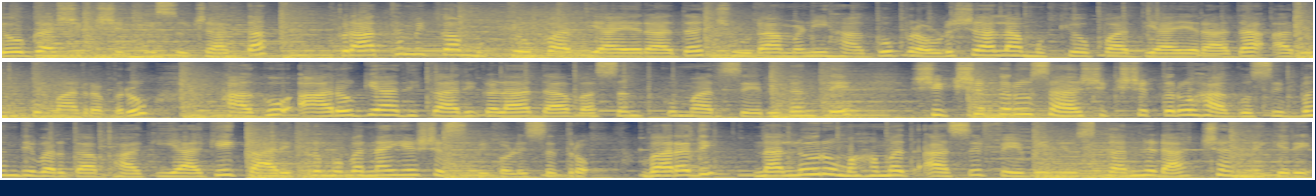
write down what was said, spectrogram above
ಯೋಗ ಶಿಕ್ಷಕಿ ಸುಜಾತ, ಪ್ರಾಥಮಿಕ ಮುಖ್ಯೋಪಾಧ್ಯಾಯರಾದ ಚೂಡಾಮಣಿ ಹಾಗೂ ಪ್ರೌಢಶಾಲಾ ಮುಖ್ಯೋಪಾಧ್ಯಾಯರಾದ ಅರುಣ್ ಕುಮಾರ್ ರವರು ಹಾಗೂ ಆರೋಗ್ಯಾಧಿಕಾರಿಗಳಾದ ವಸಂತ್ ಕುಮಾರ್ ಸೇರಿದಂತೆ ಶಿಕ್ಷಕರು ಸಹ ಶಿಕ್ಷಕರು ಹಾಗೂ ಸಿಬ್ಬಂದಿ ವರ್ಗ ಭಾಗಿಯಾಗಿ ಕಾರ್ಯಕ್ರಮವನ್ನು ಯಶಸ್ವಿಗೊಳಿಸಿದರು. ವರದಿ, ನಲ್ಲೂರು ಮೊಹಮ್ಮದ್ ಆಸಿಫ್ ಎಬಿ ನ್ಯೂಸ್ ಕನ್ನಡ, ಚನ್ನಗಿರಿ.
